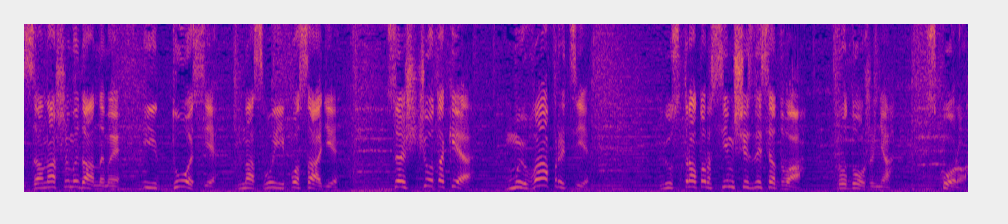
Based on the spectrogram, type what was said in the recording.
за нашими даними, і досі на своїй посаді. Це що таке? Ми в Африці? Люстратор 762. Продовження скоро.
